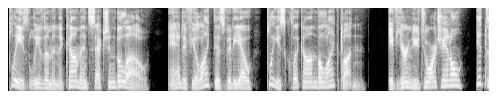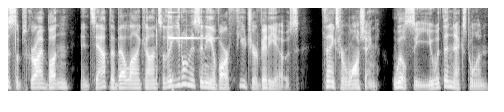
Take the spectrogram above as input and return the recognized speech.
please leave them in the comments section below. And if you like this video, please click on the like button. If you're new to our channel, hit the subscribe button and tap the bell icon so that you don't miss any of our future videos. Thanks for watching. We'll see you at the next one.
